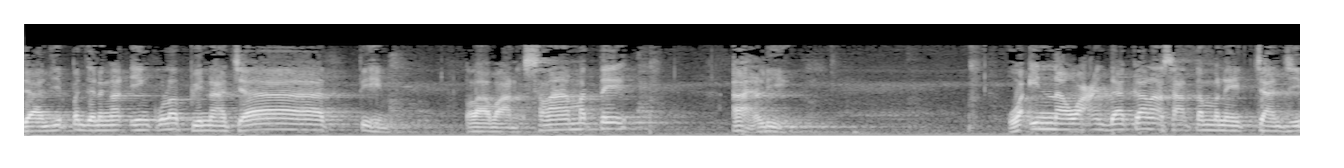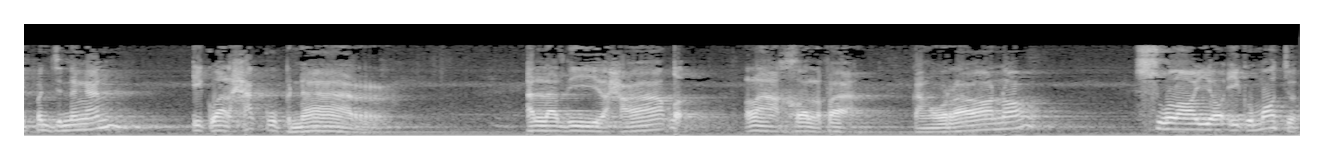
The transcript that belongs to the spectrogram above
janji penjenengan ing kula binajatihim. Lawan selamete ahli. Wa inna wa'adaka saat temene janji penjenengan iku haqqu benar. Alladzi haq la khalfa. Kang ora ana sulaya iku mujud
